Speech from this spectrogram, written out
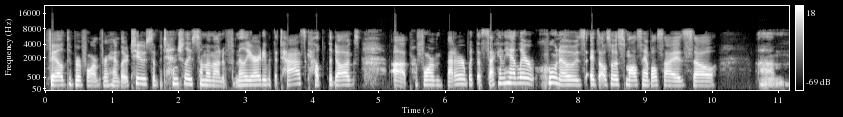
failed to perform for Handler 2, so potentially some amount of familiarity with the task helped the dogs uh, perform better with the second handler. Who knows? It's also a small sample size, so um,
